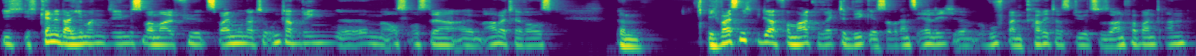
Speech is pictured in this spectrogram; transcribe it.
ich, ich kenne da jemanden, den müssen wir mal für zwei Monate unterbringen, ähm, aus, aus der ähm, Arbeit heraus. Ähm, ich weiß nicht, wie der formal korrekte Weg ist, aber ganz ehrlich, ähm, ruft beim Caritas Diözesanverband an,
